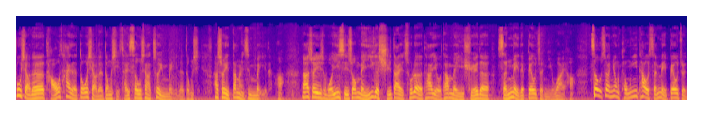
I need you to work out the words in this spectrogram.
不晓得淘汰了多少的东西，才收下最美的东西。那所以当然是美的啊。那所以我意思说，每一个时代，除了它有它美学的审美的标准以外，哈，就算用同一套审美标准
